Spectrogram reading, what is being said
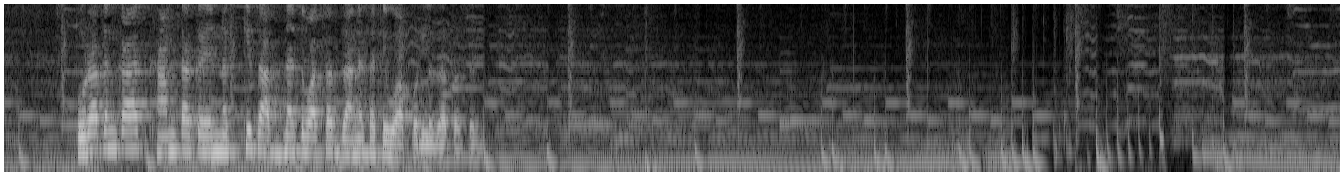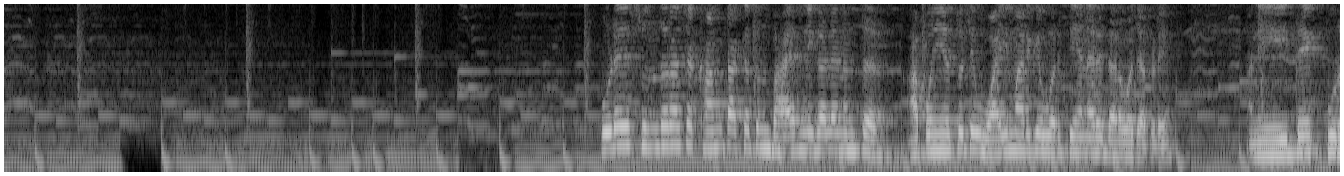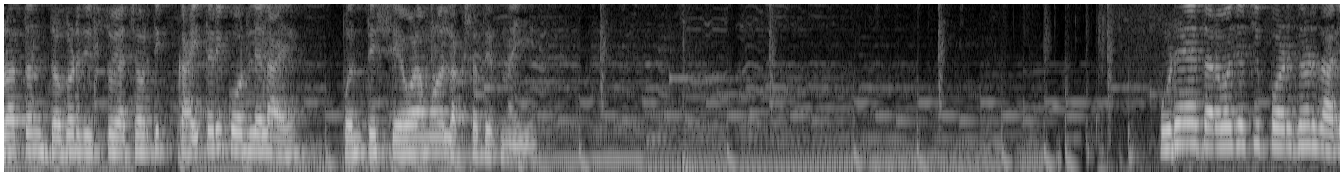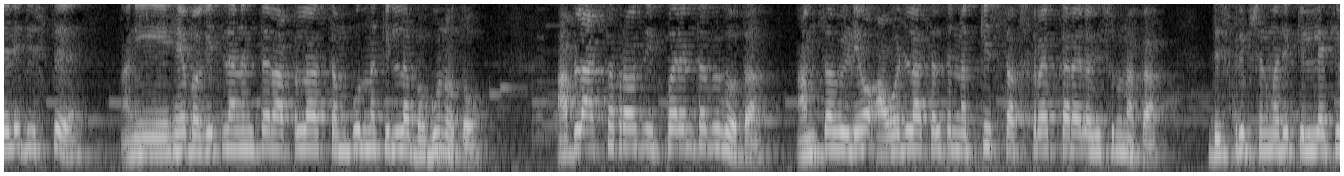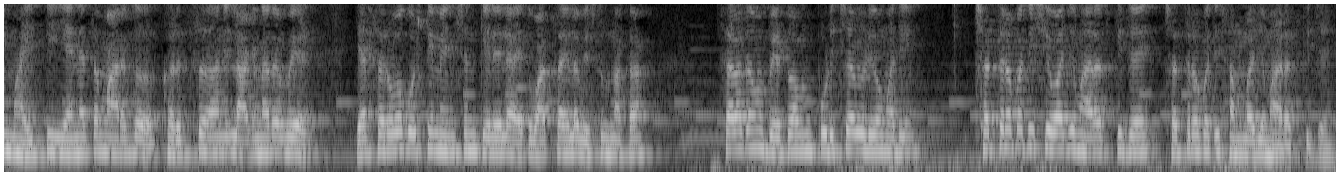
पुरातन काळात खांब टाकं हे नक्कीच अज्ञातवासात जाण्यासाठी वापरलं जात असेल. पुढे सुंदर अशा खांब टाक्यातून बाहेर निघाल्यानंतर आपण येतो ते वाई मार्गे वरती येणारे दरवाजाकडे. आणि इथे एक पुरातन दगड दिसतो याच्यावरती काहीतरी कोरलेलं आहे पण ते शेवाळामुळे लक्षात येत नाहीये. पुढे दरवाजाची पडझड झालेली दिसते आणि हे बघितल्यानंतर आपला संपूर्ण किल्ला बघून होतो. आपला आजचा प्रवास इथपर्यंतच होता. आमचा व्हिडिओ आवडला असेल तर नक्कीच सबस्क्राईब करायला विसरू नका. डिस्क्रिप्शनमध्ये किल्ल्याची माहिती येण्याचा मार्ग खर्च आणि लागणारा वेळ या सर्व गोष्टी मेन्शन केलेल्या आहेत. वाचायला विसरू नका. चला तर मग भेटू आपण पुढच्या व्हिडिओमध्ये छत्रपती शिवाजी महाराज की जय छत्रपती संभाजी महाराज की जय.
